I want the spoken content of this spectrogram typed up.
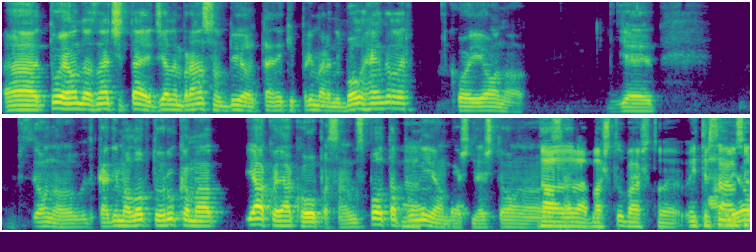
Uh, tu je onda znači taj Jalen Branson bio taj neki primarni ball handler koji ono je ono kad ima loptu u rukama jako, jako opasan. U spota da. nije on baš nešto ono... Da, sad... da, da, baš to, baš to je. Interesantno,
